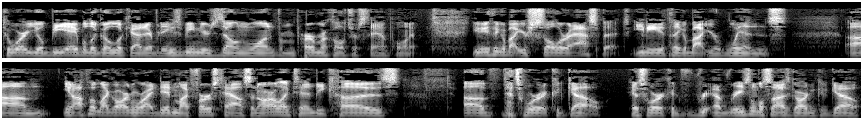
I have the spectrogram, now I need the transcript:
to where you'll be able to go look at it every day. It needs to be in your zone one from a permaculture standpoint. You need to think about your solar aspect. You need to think about your winds. Um, you know, I put my garden where I did my first house in Arlington because of that's where it could go. It's where it could a reasonable sized garden could go.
